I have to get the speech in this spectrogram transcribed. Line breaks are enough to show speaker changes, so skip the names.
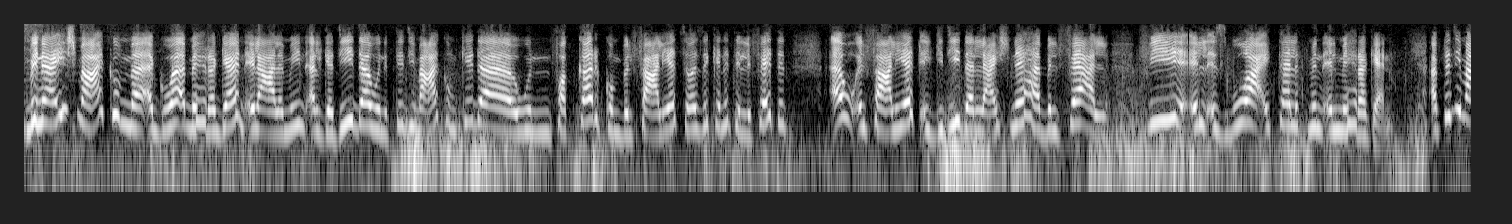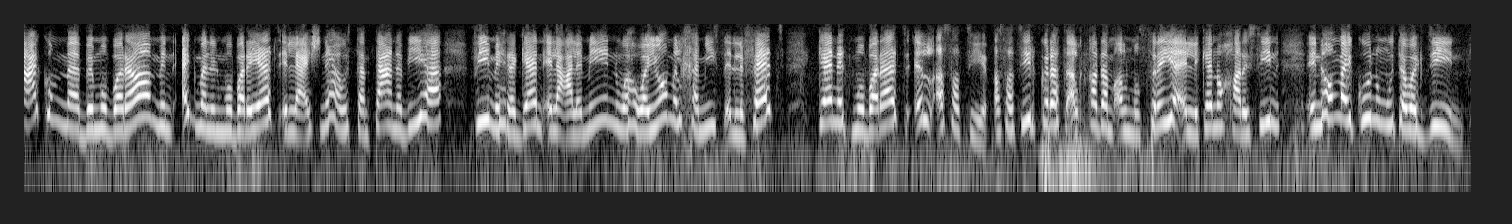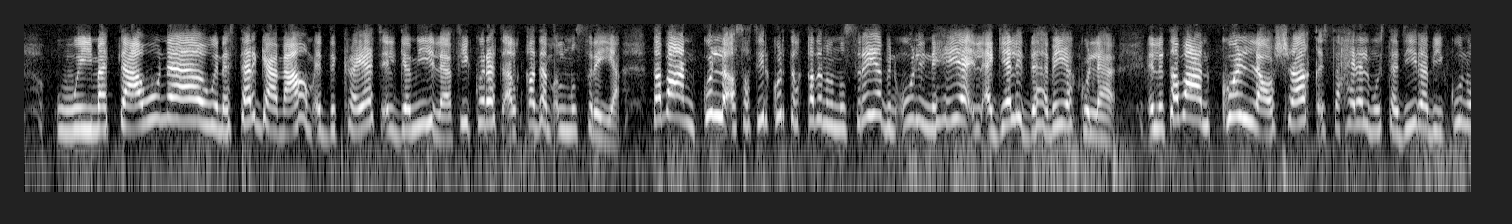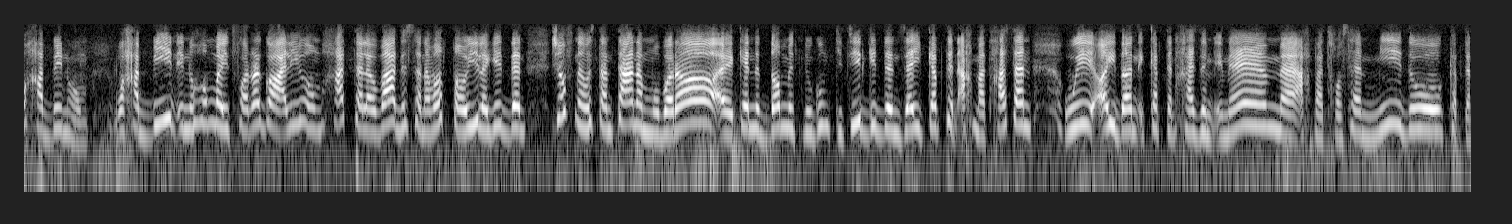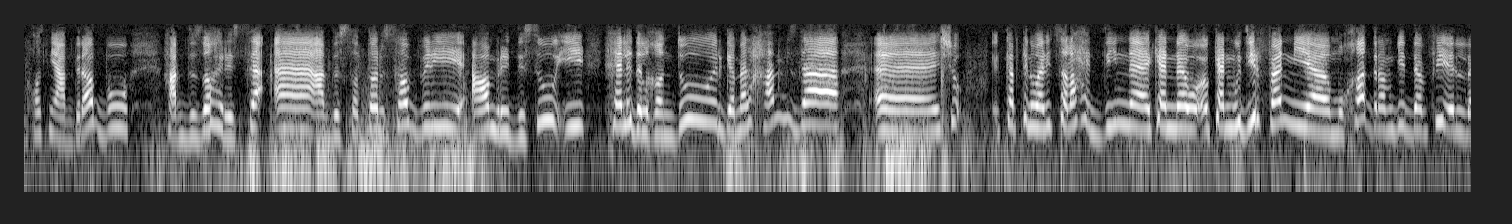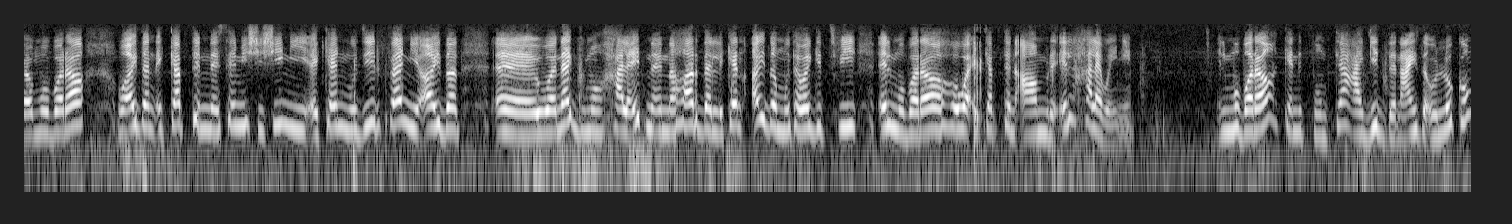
بنعيش معاكم أجواء مهرجان العالمين الجديدة ونبتدي معاكم كده ونفكركم بالفعاليات سواء إذا كانت اللي فاتت أو الفعاليات الجديدة اللي عشناها بالفعل في الأسبوع الثالث من المهرجان. أبتدي معاكم بمباراة من أجمل المباريات اللي عشناها واستمتعنا بيها في مهرجان العالمين وهو يوم الخميس اللي فات. كانت مباراة الأساطير أساطير كرة القدم المصرية اللي كانوا حريصين إن هم يكونوا متواجدين. ويمتعونا ونسترجع معاهم الذكريات الجميلة في كرة القدم المصرية. طبعا كل أساطير كرة القدم المصرية بنقول إن هي الأجيال الذهبية كلها اللي طبعا كل عشاق الساحرة المستديرة بيكونوا حابينهم وحابين إن هم يتفرجوا عليهم حتى لو بعد سنوات طويلة جدا. شفنا واستمتعنا بمباراة كانت ضمت نجوم كتير جدا زي كابتن أحمد حسن وأيضا الكابتن حازم إمام أحمد حسام ميدو كابتن حسني عبد ربه عبد ظاهر السقا عبد الستار صبري عمرو الدسوقي خالد الغندور جمال حمزة آه شو كابتن وليد صلاح الدين كان كان مدير فني مخضرم جدا في المباراة. وأيضا الكابتن سامي شيشيني كان مدير فني أيضا ونجم حلقتنا النهارده اللي كان أيضا متواجد في المباراة هو الكابتن عمرو الحلواني. المباراة كانت ممتعة جدا عايزة أقول لكم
